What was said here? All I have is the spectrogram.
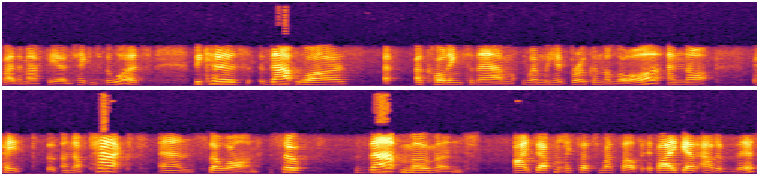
by the mafia and taken to the woods, because that was according to them, when we had broken the law and not paid enough tax and so on. So that moment, I definitely said to myself, if I get out of this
